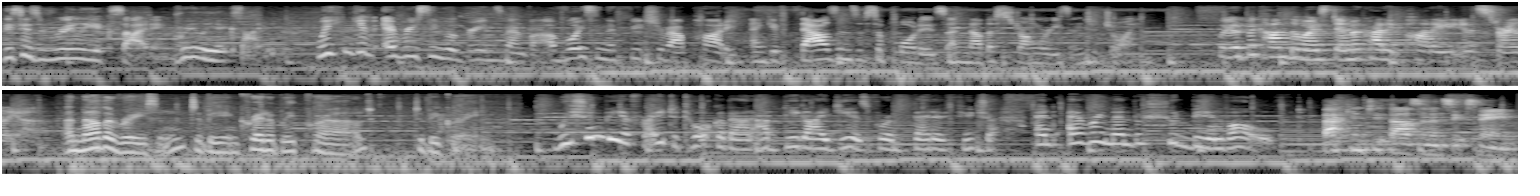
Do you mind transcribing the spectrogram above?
This is really exciting. Really exciting. We can give every single Greens member a voice in the future of our party and give thousands of supporters another strong reason to join. We would become the most democratic party in Australia. Another reason to be incredibly proud to be Green. We shouldn't be afraid to talk about our big ideas for a better future, and every member should be involved. Back in 2016,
